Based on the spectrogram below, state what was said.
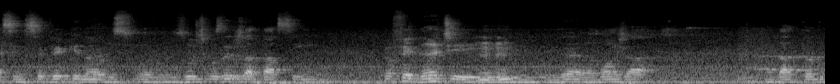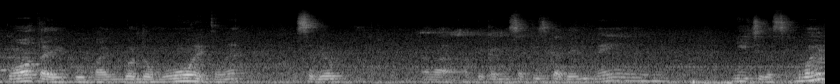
assim, você vê que nos, nos últimos ele já tá assim, ofegante Uhum. e né, a mão já não dá dando conta e o- mas engordou muito, né? Você vê a, a decadência física dele bem nítida, assim. Ele morreu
